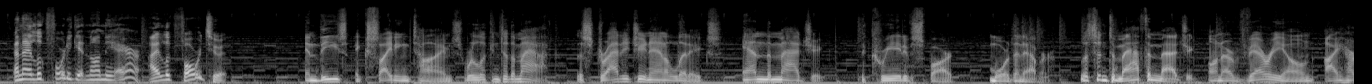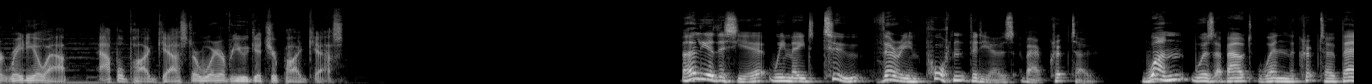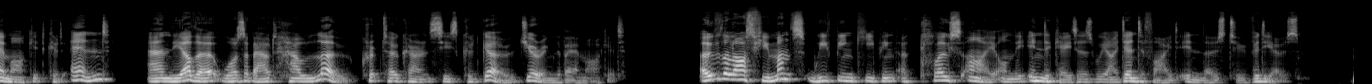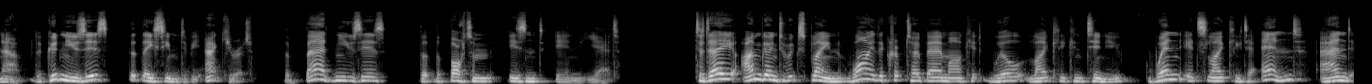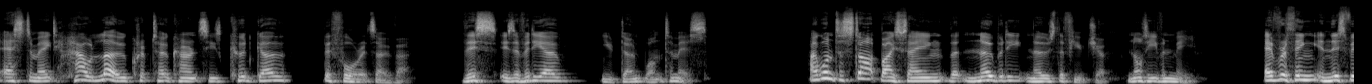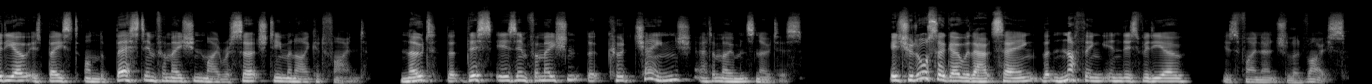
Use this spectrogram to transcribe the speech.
and I look forward to getting on the air. I look forward to it. In these exciting times, we're looking to the math, the strategy and analytics, and the magic, the creative spark, more than ever. Listen to Math and Magic on our very own iHeartRadio app, Apple Podcast, or wherever you get your podcast. Earlier this year, we made two very important videos about crypto. One was about when the crypto bear market could end, and the other was about how low cryptocurrencies could go during the bear market. Over the last few months, we've been keeping a close eye on the indicators we identified in those two videos. Now, the good news is that they seem to be accurate. The bad news is that the bottom isn't in yet. Today, I'm going to explain why the crypto bear market will likely continue, when it's likely to end, and estimate how low cryptocurrencies could go before it's over. This is a video you don't want to miss. I want to start by saying that nobody knows the future, not even me. Everything in this video is based on the best information my research team and I could find. Note that this is information that could change at a moment's notice. It should also go without saying that nothing in this video is financial advice.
